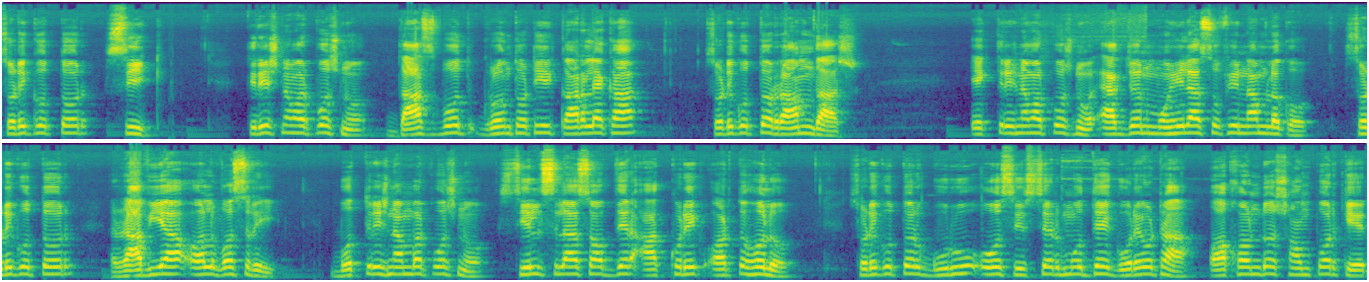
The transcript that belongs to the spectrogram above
সঠিক উত্তর শিখ। তিরিশ নম্বর প্রশ্ন, দাসবোধ গ্রন্থটি কার লেখা? সঠিক উত্তর রামদাস একত্রিশ নম্বর প্রশ্ন, একজন মহিলা সুফির নাম লেখো? সঠিক উত্তর রাবিয়া অল বসরি। বত্রিশ নম্বর প্রশ্ন, সিলসিলা শব্দের আক্ষরিক অর্থ হল সঠিক উত্তর গুরু ও শিষ্যের মধ্যে গড়ে ওঠা অখণ্ড সম্পর্কের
